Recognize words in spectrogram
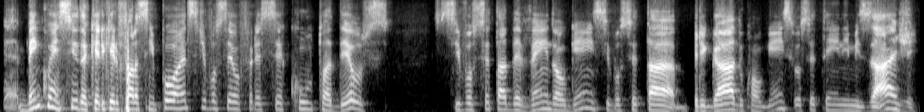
É bem conhecido, aquele que ele fala assim: pô, antes de você oferecer culto a Deus, se você tá devendo alguém, se você tá brigado com alguém, se você tem inimizade,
